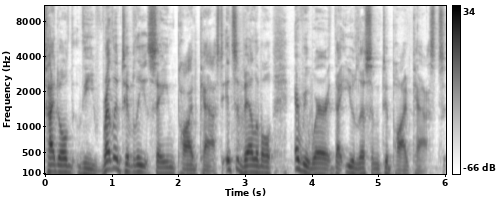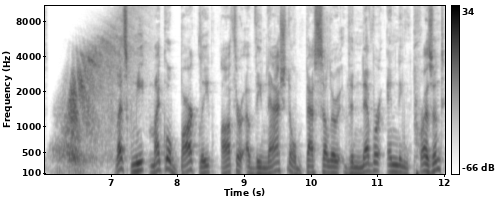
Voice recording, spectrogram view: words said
titled The Relatively Sane Podcast. It's available everywhere that you listen to podcasts. Let's meet Michael Barclay, author of the national bestseller The Never Ending Present,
